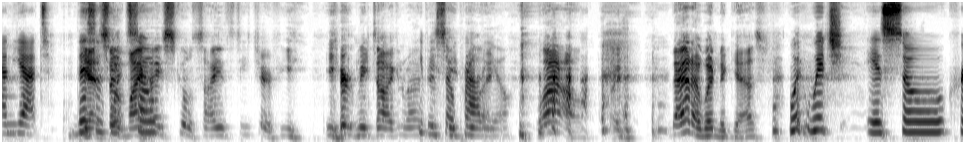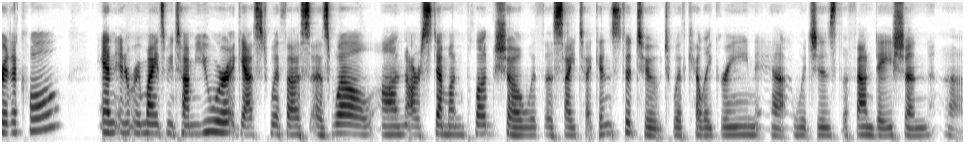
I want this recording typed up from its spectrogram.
And yet, this yeah, is so what's my so. high school science teacher, if he, he heard me talking about He'd be so he'd be proud like, of you. Wow, that I wouldn't have guessed. Which is so critical. And, and it reminds me, Tom, you were a guest with us as well on our STEM Unplugged show with the SciTech Institute with Kelly Green, uh, which is the foundation uh,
